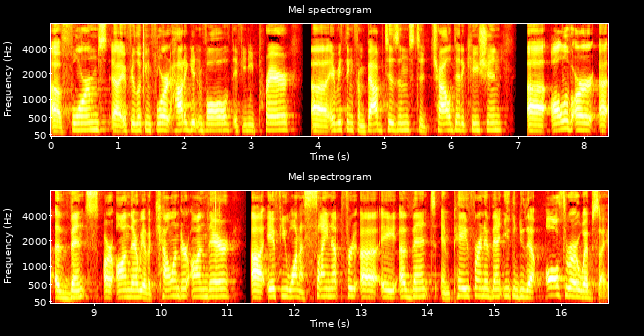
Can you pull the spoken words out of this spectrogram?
Uh, forms uh, if you're looking for it how to get involved if you need prayer everything from baptisms to child dedication uh, all of our uh, events are on there. We have a calendar on there. Uh, if you want to sign up for uh, a event and pay for an event, you can do that all through our website.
